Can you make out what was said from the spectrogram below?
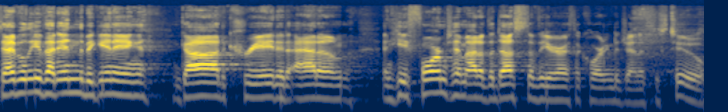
See, I believe that in the beginning, God created Adam and he formed him out of the dust of the earth according to Genesis 2.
